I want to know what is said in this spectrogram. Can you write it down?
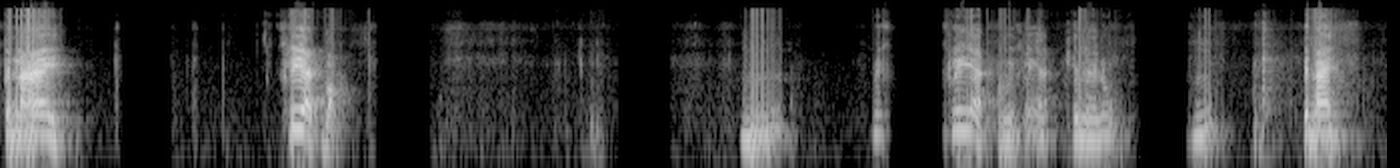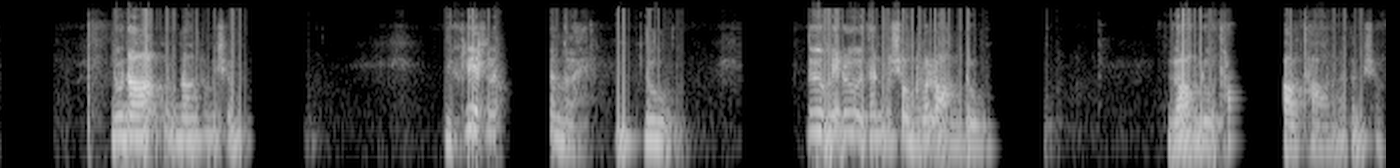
เป็นไร เครียดบอกหืมไม่เครียดไม่เครียดเป็นไรลูกหืมเป็นไรดูน้องดูน้องท่านผู้ชมมีเครียดเรื่องอะไรดูดื้อไม่ดื้อท่านผู้ชมก็ลองดู ลองดูเท่าเท่านะท่านผู้ชม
